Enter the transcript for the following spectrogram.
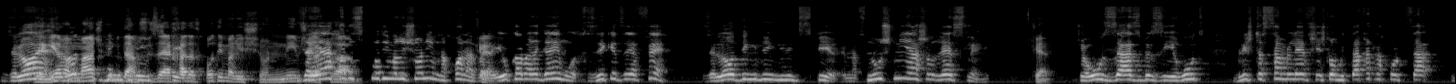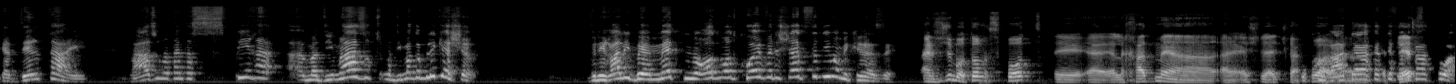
זה לא זה היה- הגיע זה לא ממש מוקדם, שזה היה. אחד הספוטים הראשונים של זה היה אחד הקרב. הספוטים הראשונים, נכון, אבל כן. היו כמה רגעים, הוא החזיק את זה יפה. זה לא דינג דינג דינג ספיר, הם נתנו שנייה של רסלינג, כן, שהוא זז בזהירות, בלי שאתה שם לב שיש לו מתחת לחולצה גדר תיל, ואז הוא נתן את הספיר המדהימה הזאת, מדהימה גם בלי קשר. ונראה לי באמת מאוד מאוד כואב לשני הצדדים במקרה הזה. אני חושב שבאותו ספוט, אה, על אחד מה... יש לי אדג' הוא קעקוע. קרע את הכתף. הקעקוע.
